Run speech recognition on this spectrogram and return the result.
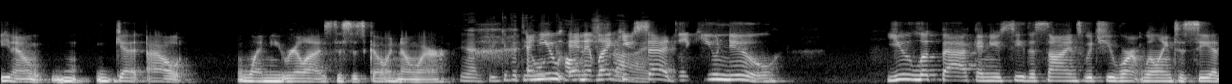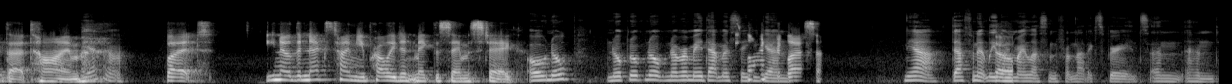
you know get out when you realize this is going nowhere Yeah, you give it the and you and it like try. you said like you knew you look back and you see the signs which you weren't willing to see at that time Yeah. but you know the next time you probably didn't make the same mistake Oh nope, nope, nope, nope. Never made that mistake again. lesson Yeah, definitely So- learned my lesson from that experience, and and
